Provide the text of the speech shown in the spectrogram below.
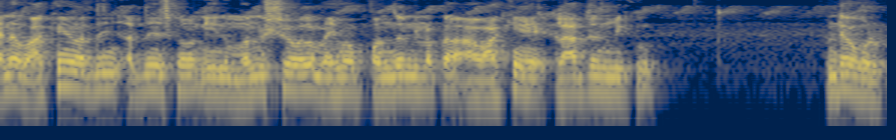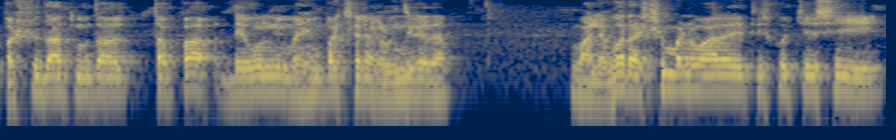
ఆయన వాక్యం అర్థం అర్థం చేసుకో నేను మనుషుల వల్ల మహిమ పొందనున్నప్పుడు ఆ వాక్యం ఎలా అర్థం మీకు? అంటే ఒకడు పరిశుద్ధాత్మ తప్ప దేవుణ్ణి మహింపరచని అక్కడ ఉంది కదా. వాళ్ళు ఎవరు రక్షింపడిన వాళ్ళే తీసుకొచ్చేసి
